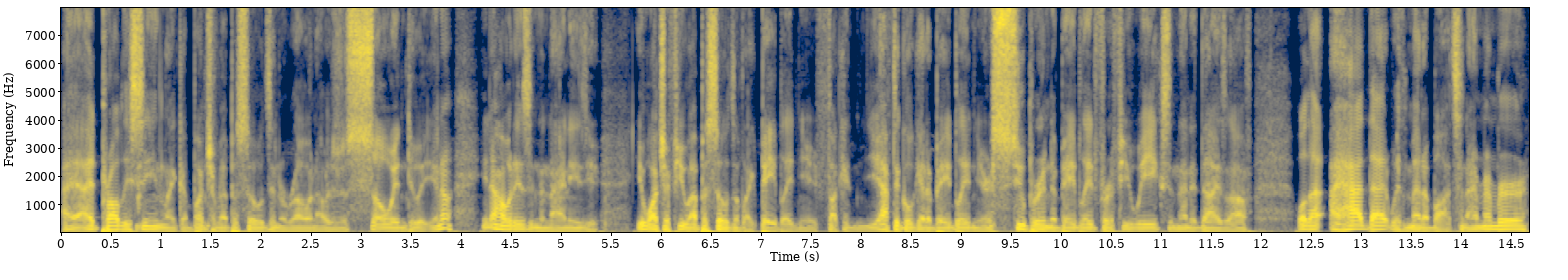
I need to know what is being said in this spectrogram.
I, I'd probably seen like a bunch of episodes in a row, and I was just so into it. You know, you know how it is in the '90s. You you watch a few episodes of like Beyblade, and you fucking you have to go get a Beyblade, and you're super into Beyblade for a few weeks, and then it dies off. Well, that I had that with Medabots, and I remember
